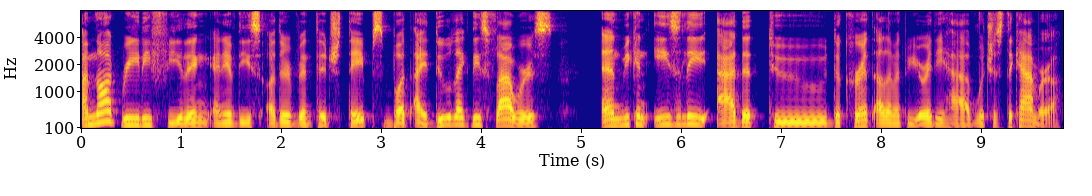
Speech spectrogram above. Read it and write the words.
I'm not really feeling any of these other vintage tapes, but I do like these flowers, and we can easily add it to the current element we already have, which is the camera.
